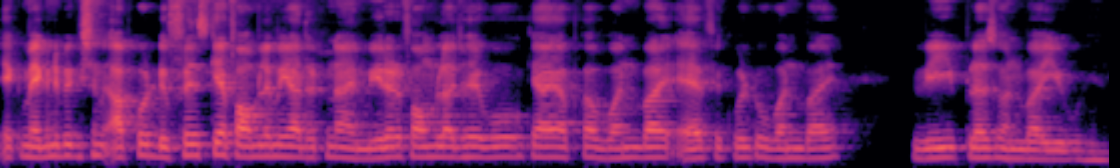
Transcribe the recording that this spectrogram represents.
एक मैग्निफिकेशन आपको डिफरेंस क्या फॉर्मूले में याद रखना है? मिरर फॉर्मूला जो है वो क्या है आपका? One by F equal to one by V plus one by U है।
